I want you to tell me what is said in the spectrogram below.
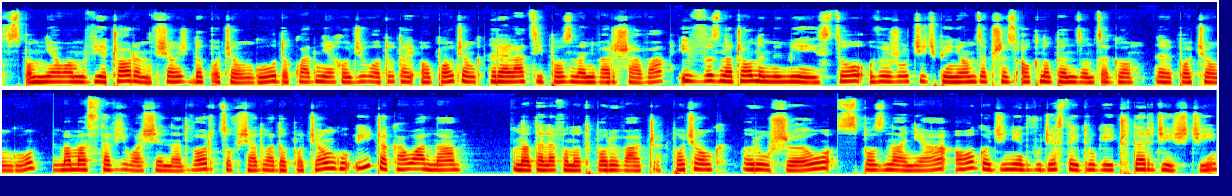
wspomniałam, wieczorem wsiąść do pociągu. Dokładnie chodziło tutaj o pociąg relacji Poznań-Warszawa i w wyznaczonym miejscu wyrzucić pieniądze przez okno pędzącego e, pociągu. Mama stawiła się na dworcu, wsiadła do pociągu i czekała na na telefon od porywaczy. Pociąg ruszył z Poznania o godzinie 22.40.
